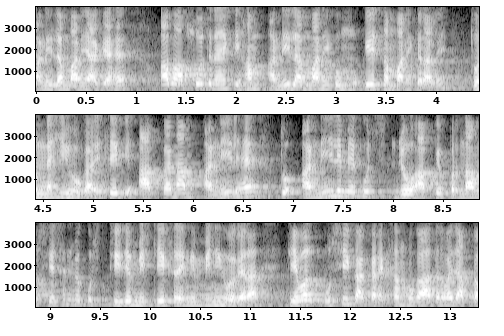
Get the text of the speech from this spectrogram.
अनिल अंबानी आ गया है। अब आप सोच रहे हैं कि हम अनिल अंबानी को मुकेश अंबानी करा लें तो नहीं होगा। इसलिए कि आपका नाम अनिल है तो अनिल में कुछ जो आपके प्रोनाउंसिएशन में कुछ चीज़ें मिस्टेक्स रहेंगी मीनिंग वगैरह, केवल उसी का करेक्शन होगा। अदरवाइज़ आपका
